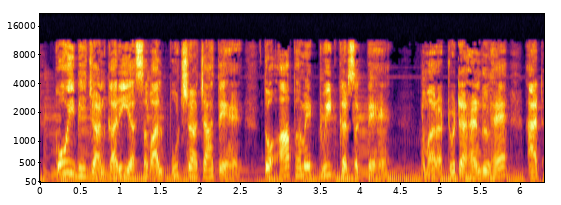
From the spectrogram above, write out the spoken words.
कोई भी जानकारी या सवाल पूछना चाहते हैं तो आप हमें ट्वीट कर सकते हैं। हमारा ट्विटर हैंडल है at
